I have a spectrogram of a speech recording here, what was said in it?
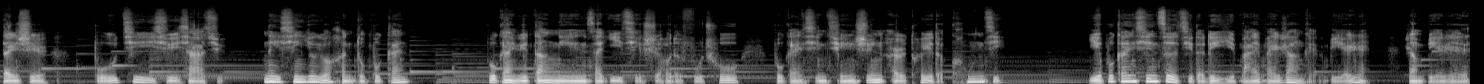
但是不继续下去，内心又有很多不甘，不甘于当年在一起时候的付出，不甘心全身而退的空寂，也不甘心自己的利益白白让给了别人，让别人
